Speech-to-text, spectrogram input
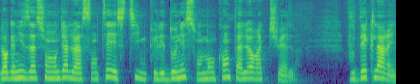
l'Organisation mondiale de la santé estime que les données sont manquantes à l'heure actuelle. Vous déclarez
